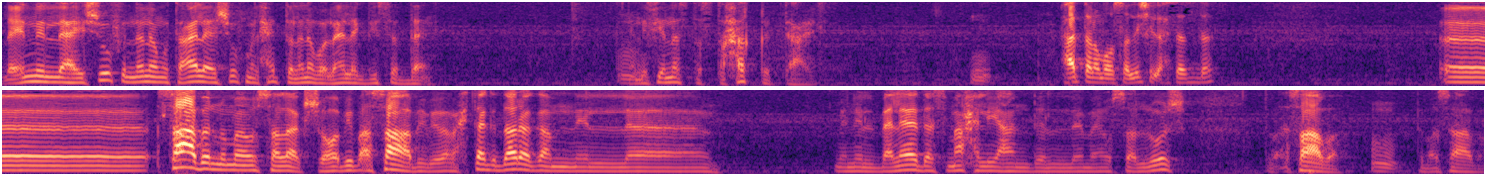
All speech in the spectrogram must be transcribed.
لأن اللي هيشوف إن أنا متعالي هيشوف من الحتة اللي أنا بقولها لك دي صدقني. إن في ناس تستحق التعالي. حتى لو ما وصليش الإحساس ده؟ أه صعب إنه ما يوصلكش. هو بيبقى صعب بيبقى محتاج درجة من ال من البلاده اسمح لي عند اللي ما يوصلوش تبقى صعبة مم. تبقى صعبة.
